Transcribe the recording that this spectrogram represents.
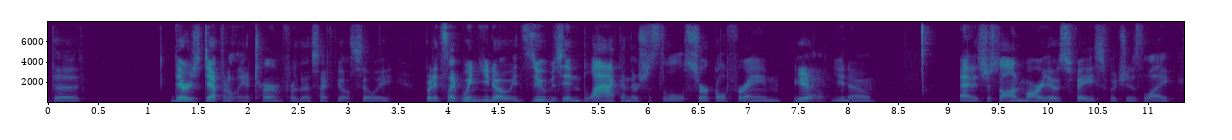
the. There's definitely a term for this. I feel silly, but it's like when you know it zooms in black and there's just a little circle frame, Yeah. you know, and it's just on Mario's face, which is like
